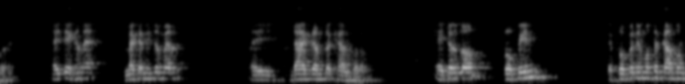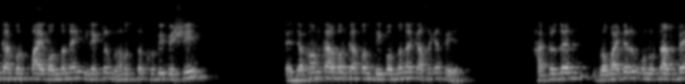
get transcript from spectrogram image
করে। এই যে এখানে মেকানিজমের এই ডায়াগ্রামটা খেয়াল করো। এটা হলো প্রোপিন। প্রোপিনের মধ্যে কার্বন কার্বন পাই বন্ধনে ইলেকট্রন ঘনত্ব খুবই বেশি। যখন কার্বন কার্বন দ্বিবন্ধনের কাছাকাছি হাইড্রোজেন ব্রোমাইডের অণুটা আসবে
